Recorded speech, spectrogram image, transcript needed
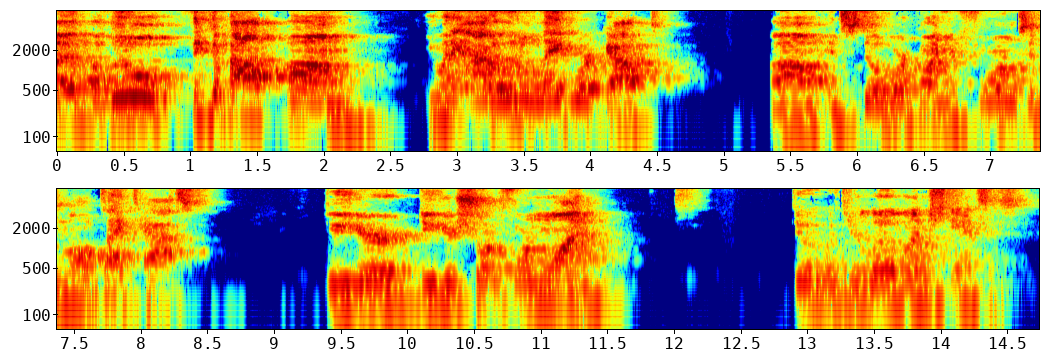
a, a little, think about um, you want to add a little leg workout um, and still work on your forms and multitask. Do your, do your short form one. Do it with your low lunge stances.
